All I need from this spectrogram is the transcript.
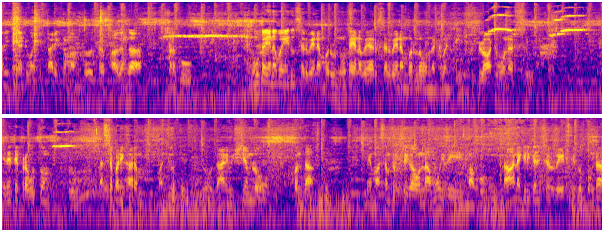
సంబంధించినటువంటి కార్యక్రమంలో ఇక్కడ భాగంగా మనకు నూట ఎనభై ఐదు సర్వే నెంబరు నూట ఎనభై ఆరు సర్వే నెంబర్లో ఉన్నటువంటి ప్లాట్ ఓనర్స్ ఏదైతే ప్రభుత్వం ఇప్పుడు నష్టపరిహారం మంజూరు చేసిందో దాని విషయంలో కొంత మేము అసంతృప్తిగా ఉన్నాము. ఇది మాకు నాన్ అగ్రికల్చర్ రేట్స్ ఇవ్వకుండా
